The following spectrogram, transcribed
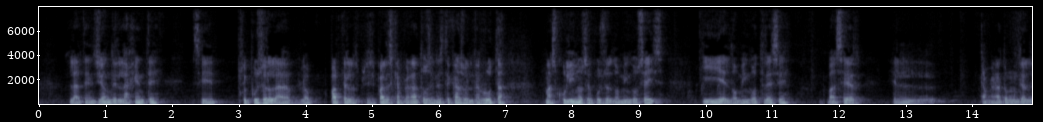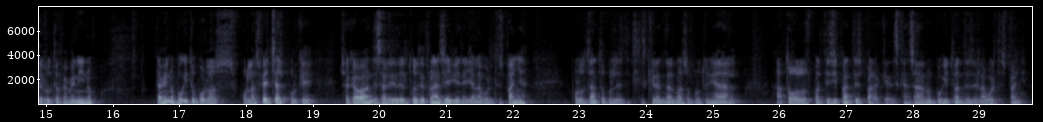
la atención de la gente, se, se puso la, la parte de los principales campeonatos, en este caso el de ruta, masculino se puso el domingo 6 y el domingo 13 va a ser el Campeonato Mundial de Ruta Femenino. También un poquito por, los, por las fechas, porque se acababan de salir del Tour de Francia y viene ya la Vuelta a España. Por lo tanto, pues les, les dar más oportunidad a todos los participantes para que descansaran un poquito antes de la Vuelta a España.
